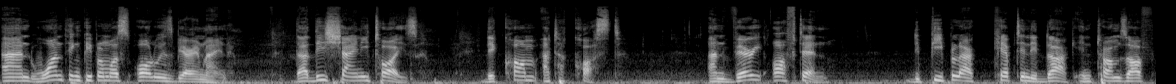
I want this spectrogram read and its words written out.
And one thing people must always bear in mind that these shiny toys they come at a cost. And very often the people are kept in the dark in terms of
